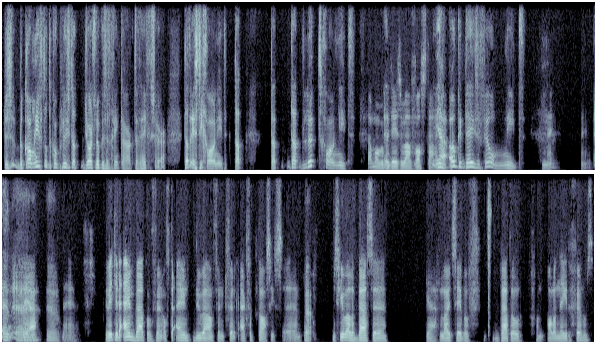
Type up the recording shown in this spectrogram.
Dus we komen niet tot de conclusie dat George Lucas is geen karakterregisseur. Dat is hij gewoon niet. Dat, dat, dat lukt gewoon niet. Dat mogen we En- deze wel vaststellen. Ja, ook in deze film niet. Nee, En eh, Ja. ja. nee. Weet je, de eindbattle vind, of de eindduel vind ik, vind ik echt fantastisch. Eh, Ja. Misschien wel de beste ja, lightsaber battle van alle negen films.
